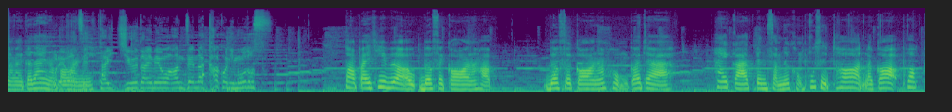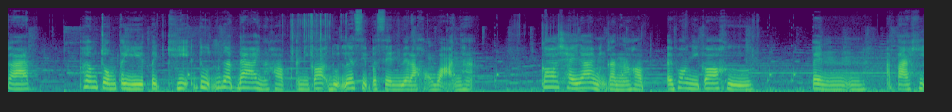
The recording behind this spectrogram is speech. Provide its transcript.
ยังไงก็ได้นะประมาณนี้ ต่อไปที่เบลเฟกอร์นะครับ เบลเฟกอร์นะผมก็จะ ให้การ์ดเป็นสำนึกของผู้สืบทอด แล้วก็พวกการ์ดเพิ่มโจมตีติดขีดูดเลือดได้นะครับ อันนี้ก็ดูดเลือด 10%เวลาของหวานฮะก็ใช้ได้เหมือนกันนะครับไอพวกนี้ก็คือเป็นอัตราคิ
